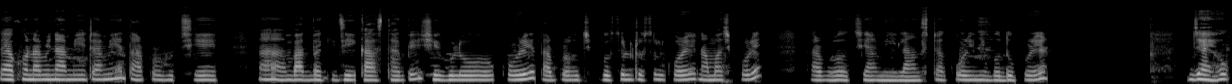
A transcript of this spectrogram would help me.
তো এখন আমি নামিয়ে টামিয়ে তারপর হচ্ছে বাদবাকি যে কাজ থাকবে সেগুলো করে তারপর হচ্ছে গোসল টোসল করে নামাজ পড়ে তারপর হচ্ছে আমি লাঞ্চটা করে নিব দুপুরের। যাই হোক,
